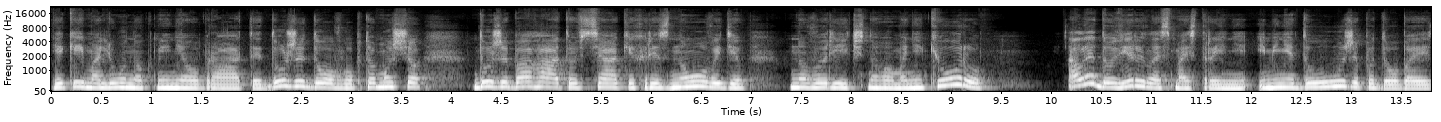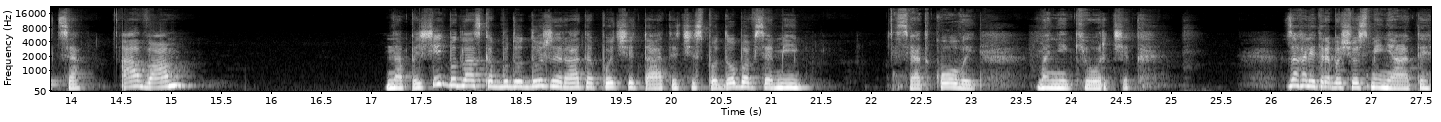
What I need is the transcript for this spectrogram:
який малюнок мені обрати. Дуже довго, тому що дуже багато всяких різновидів новорічного манікюру, але довірилась майстрині і мені дуже подобається. А вам? Напишіть, будь ласка, буду дуже рада почитати, чи сподобався мій святковий манікюрчик. Взагалі треба щось міняти.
